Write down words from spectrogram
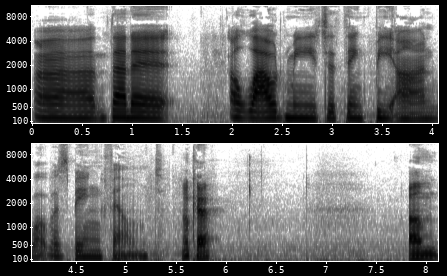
Uh, that it allowed me to think beyond what was being filmed. Okay. Um,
